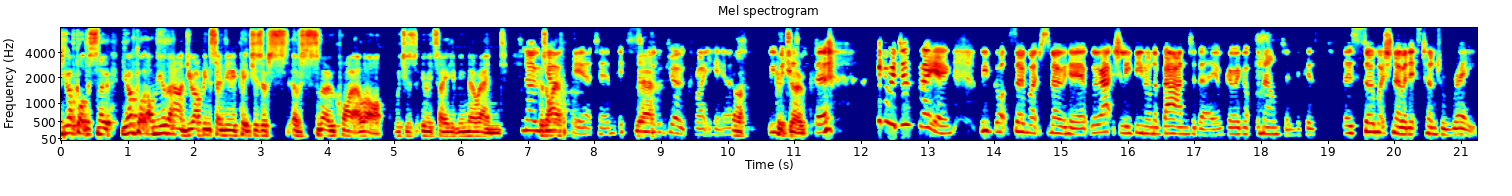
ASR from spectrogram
You have got the snow. You have got, on the other hand, you have been sending me pictures of of snow quite a lot, which has irritated me no end. No joke have, here, Tim. It's yeah. no joke right here. Oh, we good joke. Just, uh, we were just saying we've got so much snow here. We're actually been on a ban today of going up the mountain because there's so much snow and it's turned to rain.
